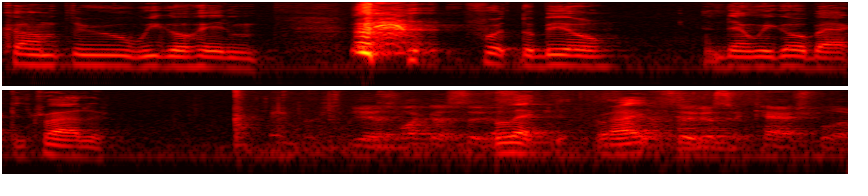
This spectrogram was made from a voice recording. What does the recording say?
come through, we go ahead and foot the bill, and then we go back and try to, yes, like I said. Collect it, right? Like I said, it's a cash flow.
